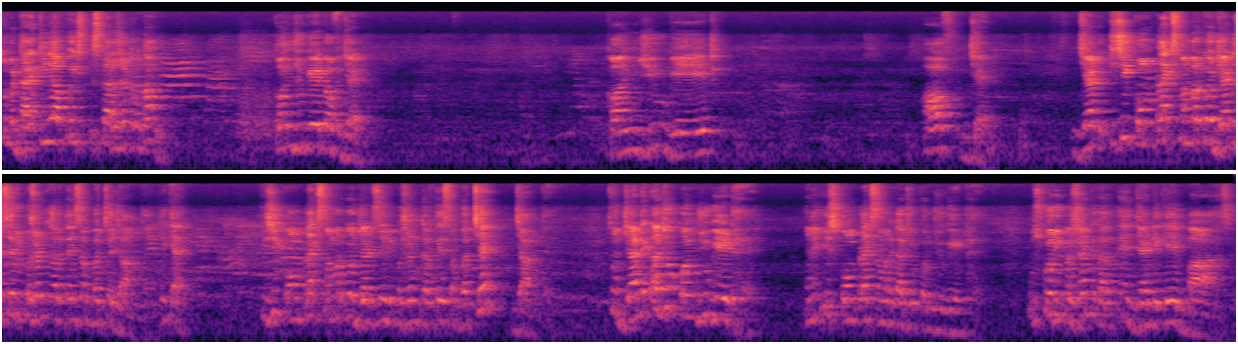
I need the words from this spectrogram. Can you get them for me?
तो मैं डायरेक्टली आपको इस, इसका रिज़ल्ट बताऊँ? Conjugate of Z conjugate of Z Z किसी कॉम्प्लेक्स नंबर को जेड से रिप्रेजेंट करते हैं, सब बच्चे जानते हैं, ठीक है? किसी कॉम्प्लेक्स नंबर को जेड से रिप्रेजेंट करते हैं, सब बच्चे जानते हैं। तो जेड का जो कॉन्जुगेट है, यानी इस कॉम्प्लेक्स नंबर का जो कॉन्जुगेट है, उसको रिप्रेजेंट करते हैं जेड के बार से।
